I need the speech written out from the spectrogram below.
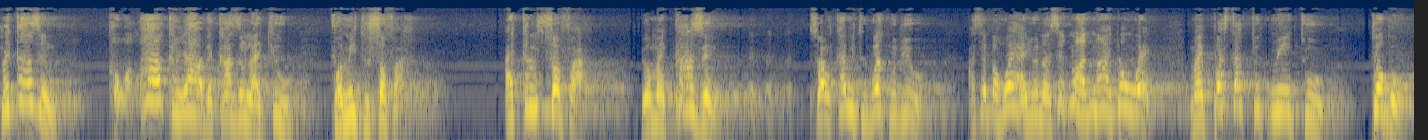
My cousin, how, how can you have a cousin like you for me to suffer. I can't suffer. You're my cousin. So I'm coming to work with you. I said, But where are you? And I said, No, no, I don't work. My pastor took me to Togo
